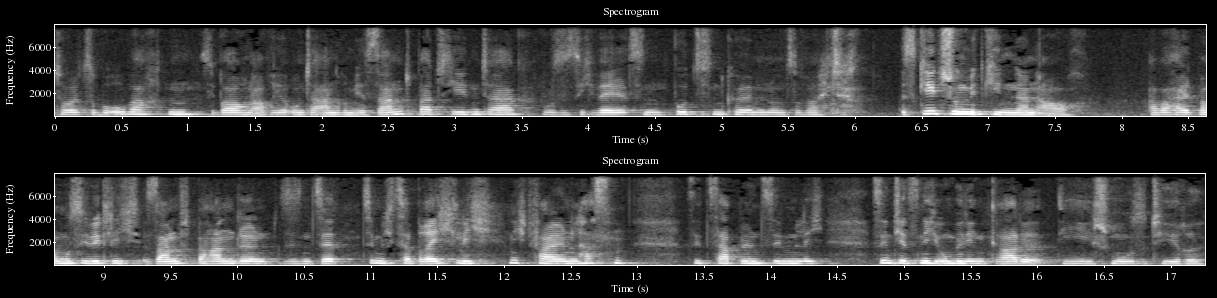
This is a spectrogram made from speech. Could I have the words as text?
toll zu beobachten. Sie brauchen auch ihr, unter anderem ihr Sandbad jeden Tag, wo sie sich wälzen, putzen können und so weiter. Es geht schon mit Kindern auch. Aber halt, man muss sie wirklich sanft behandeln. Sie sind sehr, ziemlich zerbrechlich, nicht fallen lassen. Sie zappeln ziemlich. Sind jetzt nicht unbedingt gerade die Schmusetiere,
